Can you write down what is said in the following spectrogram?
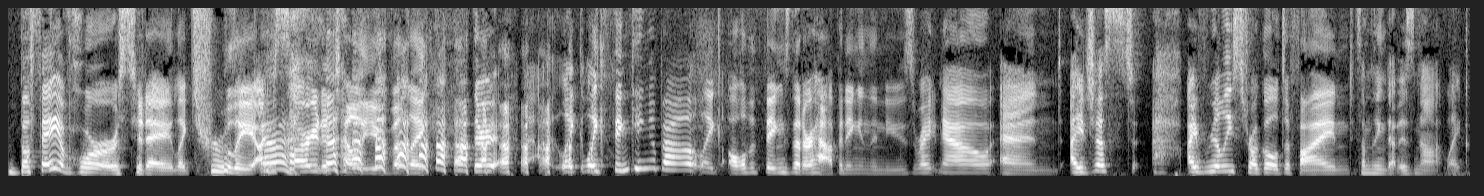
buffet of horrors today. Like truly, I'm ah. sorry to tell you, but like they're like like thinking about like all the things that are happening in the news right now, and I just I really struggle to find something that is not like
